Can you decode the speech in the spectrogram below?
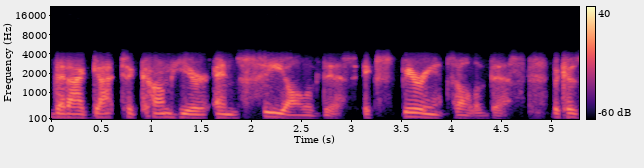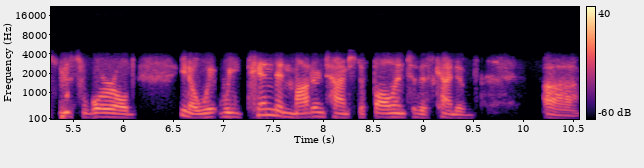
that I got to come here and see all of this, experience all of this, because this world, you know, we, we tend in modern times to fall into this kind of uh,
